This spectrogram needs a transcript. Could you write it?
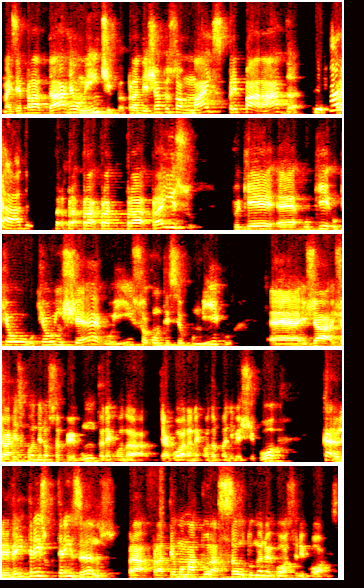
mas é para dar realmente, para deixar a pessoa mais preparada preparada para isso. Porque é, o, que, o, que eu, o que eu enxergo, e isso aconteceu comigo, é, já, já respondendo a sua pergunta, né, quando a, de agora, né, quando a pandemia chegou, cara, eu levei três, três anos para ter uma maturação do meu negócio de e-commerce,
